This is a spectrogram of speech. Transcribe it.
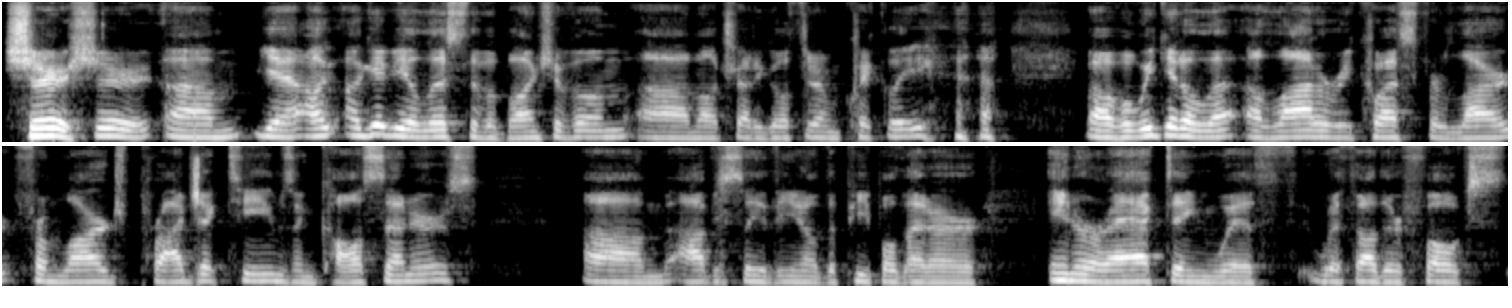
Sure, sure. Um, yeah, I'll, I'll, give you a list of a bunch of them. Um, I'll try to go through them quickly. uh, but we get a, a, lot of requests for large from large project teams and call centers. Um, obviously, the, you know the people that are interacting with with other folks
